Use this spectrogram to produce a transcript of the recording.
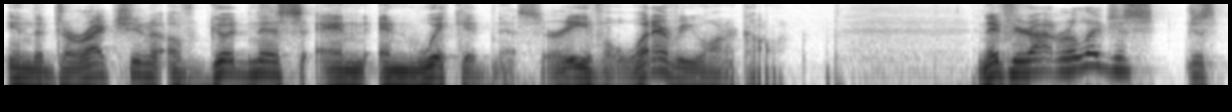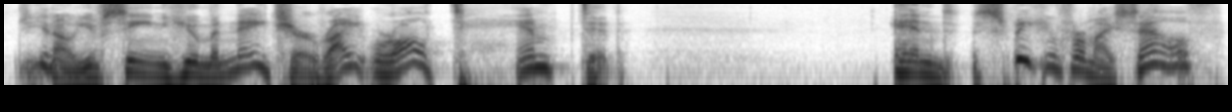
in the direction of goodness and and wickedness or evil, whatever you want to call it. And if you're not religious, just you know, you've seen human nature, right? We're all tempted. And speaking for myself,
